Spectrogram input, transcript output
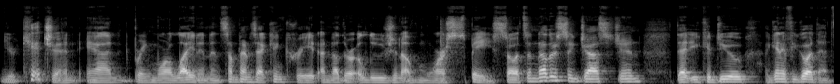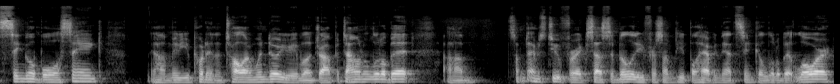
your kitchen and bring more light in. And sometimes that can create another illusion of more space. So it's another suggestion that you could do. Again, if you go at that single bowl sink, uh, maybe you put in a taller window, you're able to drop it down a little bit. Um, sometimes too for accessibility for some people having that sink a little bit lower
